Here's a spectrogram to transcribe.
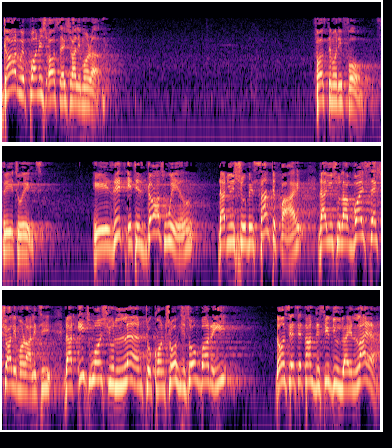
God will punish all sexual immoral. 1 Timothy 4, 3 to 8. Is it, it is God's will that you should be sanctified, that you should avoid sexual immorality, that each one should learn to control his own body. Don't say Satan deceived you, you are a liar.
